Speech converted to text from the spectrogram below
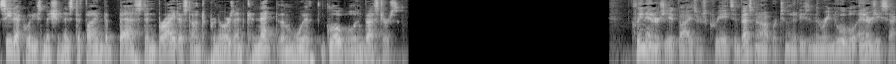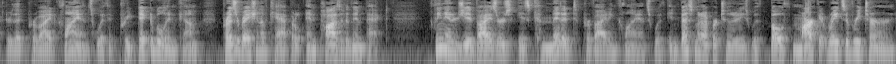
Seed Equity's mission is to find the best and brightest entrepreneurs and connect them with global investors. Clean Energy Advisors creates investment opportunities in the renewable energy sector that provide clients with predictable income, preservation of capital, and positive impact. Clean Energy Advisors is committed to providing clients with investment opportunities with both market rates of return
